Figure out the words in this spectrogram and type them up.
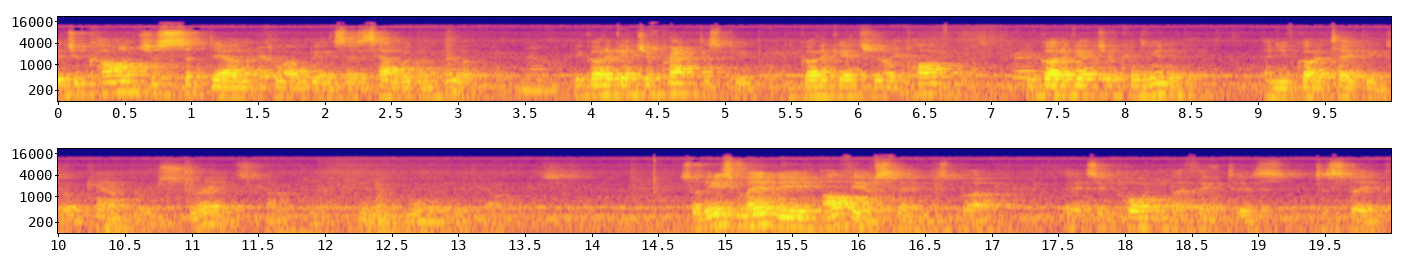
that you can't just sit down at Columbia and say, this is how we're going to do it. no, You've got to get your practice people, you've got to get your partners, right, you've got to get your community, and you've got to take into account the restraints currently in the more big companies. So these may be obvious things, but it's important, I think, to, to state them.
